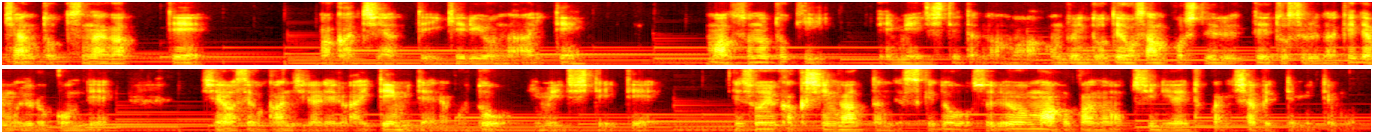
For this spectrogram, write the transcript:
ちゃんと繋がって分かち合っていけるような相手。まあその時イメージしてたのは、まあ本当に土手を散歩してるデートするだけでも喜んで幸せを感じられる相手みたいなことをイメージしていて、で、そういう確信があったんですけど、それをまあ他の知り合いとかに喋ってみても、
